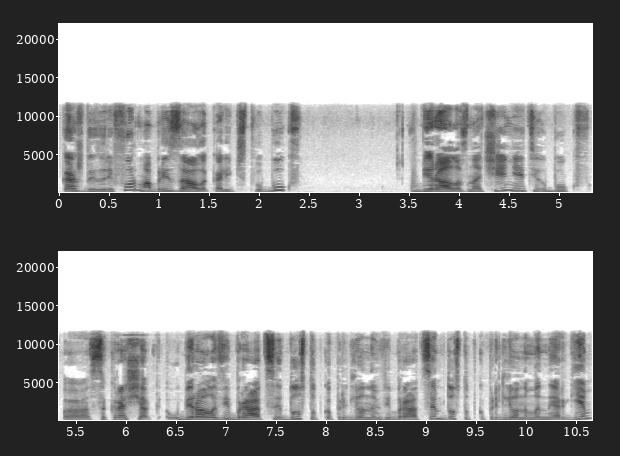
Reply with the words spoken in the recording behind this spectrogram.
каждая из реформ обрезала количество букв, убирала значение этих букв, а, сокращала, убирала вибрации, доступ к определенным вибрациям, доступ к определенным энергиям,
